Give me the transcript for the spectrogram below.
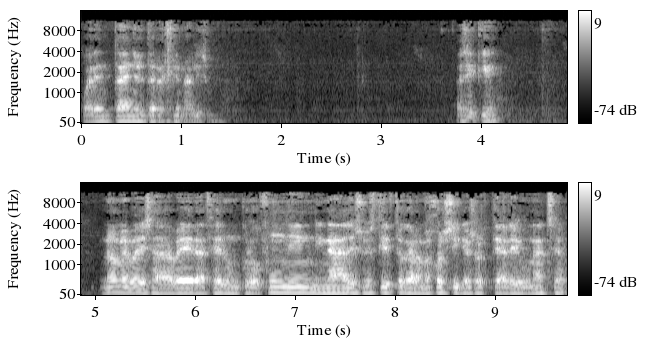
40 años de regionalismo. Así que no me vais a ver hacer un crowdfunding ni nada de eso. Es cierto que a lo mejor sí que sortearé un hacha,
